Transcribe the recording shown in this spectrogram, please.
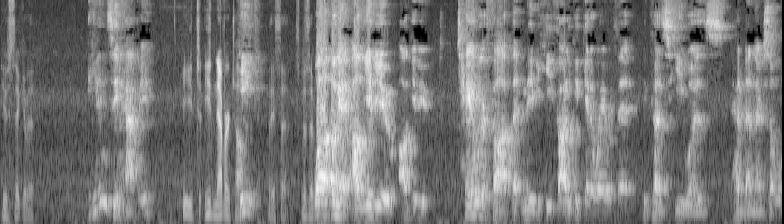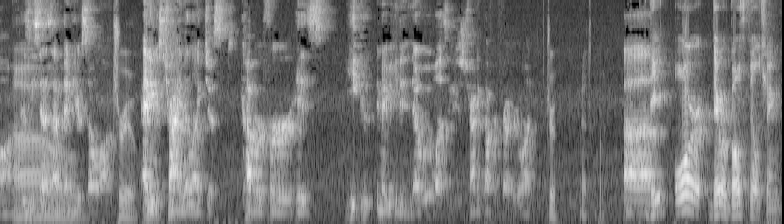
he was sick of it. He didn't seem happy. He t- he's never talked. He- they said specifically. Well, okay, I'll give you. I'll give you. Taylor thought that maybe he thought he could get away with it because he was had been there so long. Because he says, "I've been Oh. here so long," True. and he was trying to like just cover for his. He maybe he didn't know who it was, and he was just trying to cover for everyone. True. That's a good point. Uh, The, or they were both filching.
